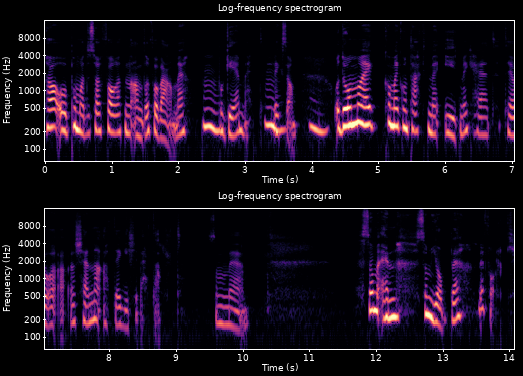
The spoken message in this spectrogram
Ta og på en måte Sørg for at den andre får være med mm. på gamet, mm. liksom. Mm. Og da må jeg komme i kontakt med ydmykhet til å erkjenne at jeg ikke vet alt. Som eh, som en som jobber med folk.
